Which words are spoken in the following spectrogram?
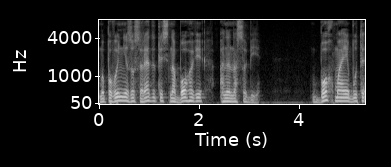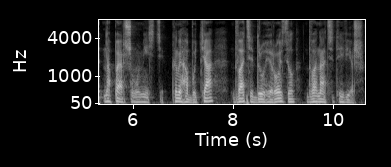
ми повинні зосередитись на Богові, а не на собі. Бог має бути на першому місці. Книга буття, 22 розділ, 12 вірш.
